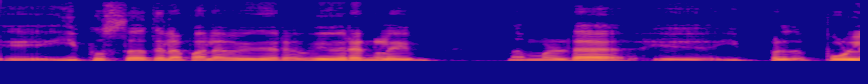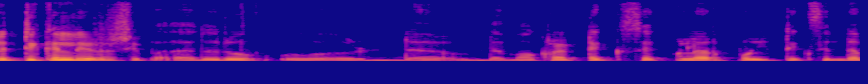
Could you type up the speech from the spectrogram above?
ഈ- ഈ പുസ്തകത്തിലെ പല വിവര വിവരങ്ങളെയും നമ്മളുടെ ഇപ്പോൾ പൊളിറ്റിക്കൽ ലീഡർഷിപ്പ് അതായത് ഒരു ഡെമോക്രാറ്റിക് സെക്കുലർ പൊളിറ്റിക്സിന്റെ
